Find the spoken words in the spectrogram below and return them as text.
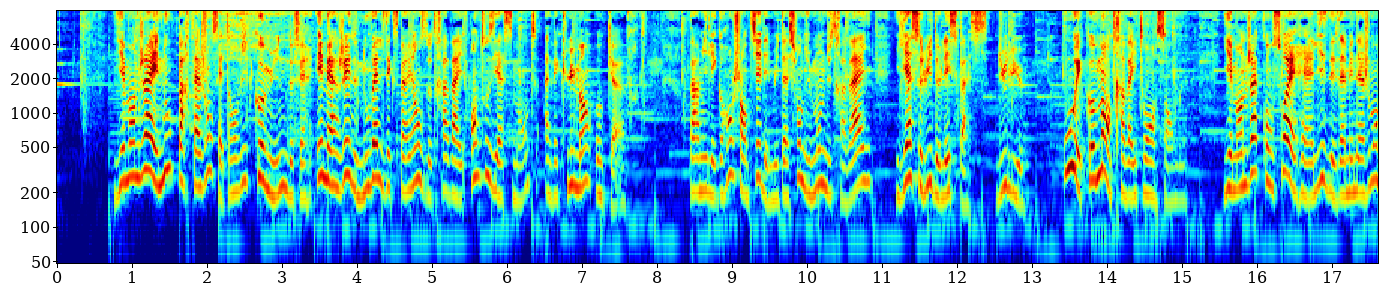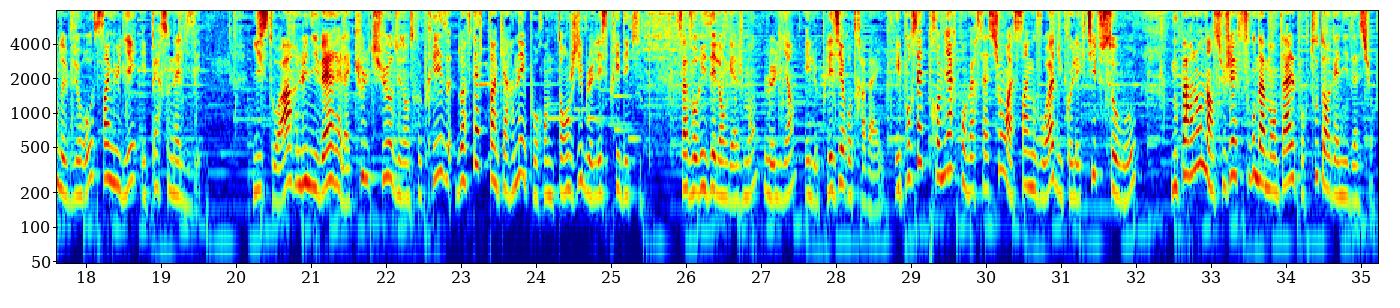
Yemanja et nous partageons cette envie commune de faire émerger de nouvelles expériences de travail enthousiasmantes avec l'humain au cœur. Parmi les grands chantiers des mutations du monde du travail, il y a celui de l'espace, du lieu. Où et comment travaille-t-on ensemble? Yemanja conçoit et réalise des aménagements de bureaux singuliers et personnalisés. L'histoire, l'univers et la culture d'une entreprise doivent être incarnés pour rendre tangible l'esprit d'équipe, favoriser l'engagement, le lien et le plaisir au travail. Et pour cette première conversation à cinq voix du collectif SOWO, nous parlons d'un sujet fondamental pour toute organisation,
